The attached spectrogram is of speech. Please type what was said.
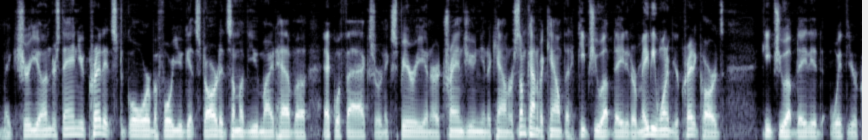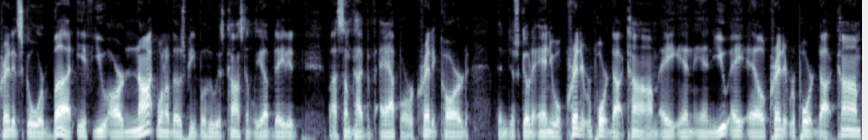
Make sure you understand your credit score before you get started. Some of you might have a Equifax or an Experian or a TransUnion account or some kind of account that keeps you updated, or maybe one of your credit cards keeps you updated with your credit score. But if you are not one of those people who is constantly updated by some type of app or credit card, then just go to annualcreditreport.com, A N N U A L creditreport.com.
